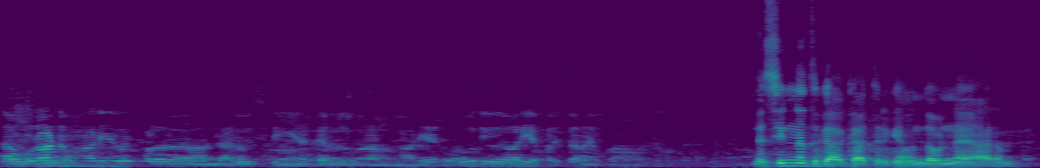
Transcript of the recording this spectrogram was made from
சார் ஒரு ஆண்டு முன்னாடி வேட்பாளர் அந்த அறிவிச்சிட்டீங்க. தேர்தல் ஒரு ஆண்டு முன்னாடியே. தொகுதி வாரிய பிரச்சாரம் இல்லை சின்னத்துக்காக காத்திருக்கேன். வந்த உடனே ஆரம்பிப்பேன்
